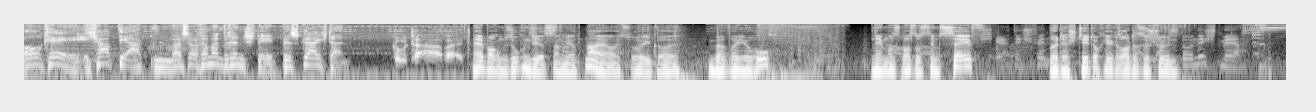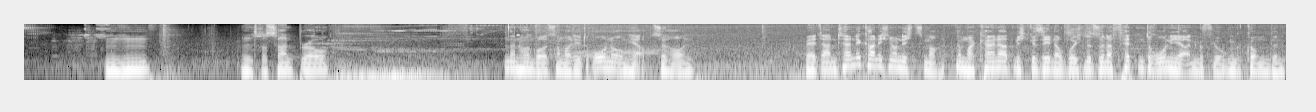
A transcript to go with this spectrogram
Okay, ich hab die Akten, was auch immer drin steht. Bis gleich dann. Gute Arbeit. Hä, warum suchen die jetzt nach mir? Naja, ist doch egal. Wer war hier hoch? Nehmen uns was aus dem Safe. Weil der steht doch hier gerade so schön. Mhm. Interessant, Bro. Und dann holen wir uns nochmal die Drohne, um hier abzuhauen. Mit der Antenne kann ich noch nichts machen. Nochmal, keiner hat mich gesehen, obwohl ich mit so einer fetten Drohne hier angeflogen gekommen bin.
